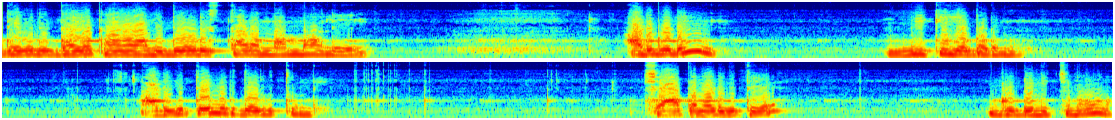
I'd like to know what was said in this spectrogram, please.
దేవుని దయ కావాలి దేవుడు ఇస్తాడని నమ్మాలి. అడుగుడి మీకు ఇవ్వబడును అడిగితే మీకు దొరుకుతుంది. చేపను అడిగితే గుడ్డునిచ్చినా?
